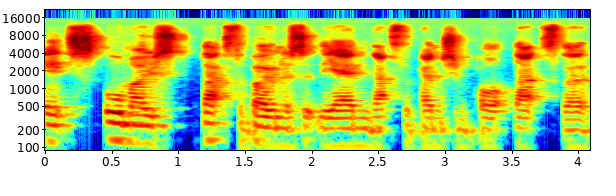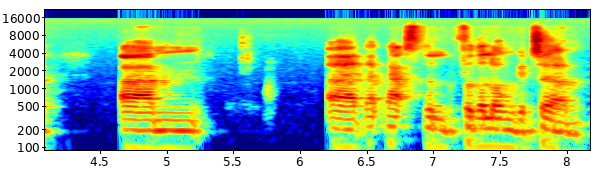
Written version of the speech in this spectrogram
it's almost that's the bonus at the end, that's the pension pot, that's the, um, uh, that, that's the for the longer term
